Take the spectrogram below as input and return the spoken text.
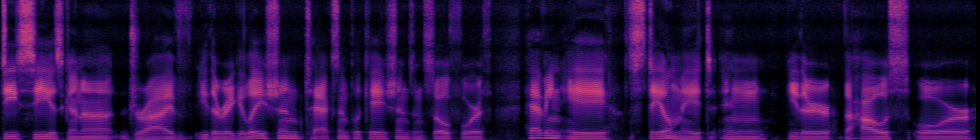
DC is going to drive either regulation, tax implications, and so forth. Having a stalemate in either the House or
